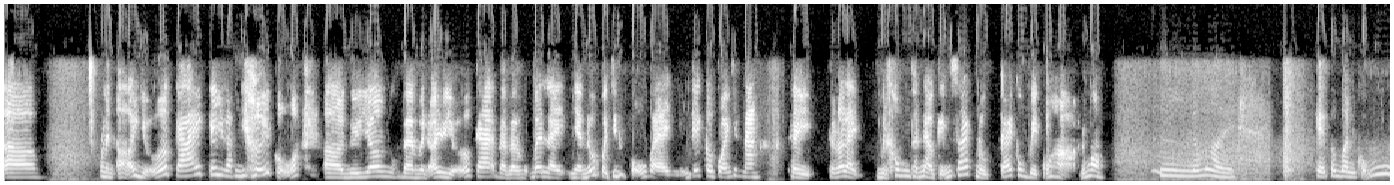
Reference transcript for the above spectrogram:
uh, mình ở giữa cái cái ranh giới của uh, người dân và mình ở giữa cái và và một bên là nhà nước và chính phủ và những cái cơ quan chức năng thì thực ra là mình không thể nào kiểm soát được cái công việc của họ đúng không? Ừ, đúng rồi kiểu tụi mình cũng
